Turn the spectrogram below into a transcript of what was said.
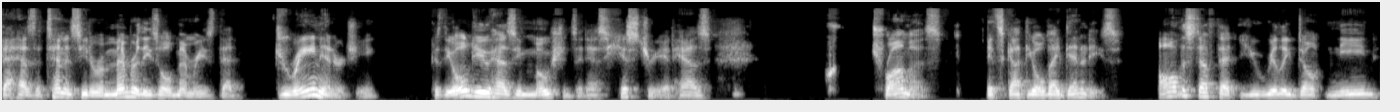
that has a tendency to remember these old memories that drain energy because the old you has emotions, it has history, it has traumas, it's got the old identities. All the stuff that you really don't need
